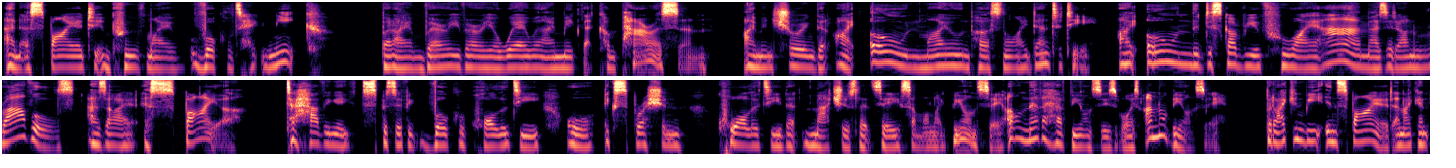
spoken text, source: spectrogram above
and aspire to improve my vocal technique. But I am very, very aware when I make that comparison, I'm ensuring that I own my own personal identity. I own the discovery of who I am as it unravels as I aspire to having a specific vocal quality or expression quality that matches, let's say, someone like Beyonce. I'll never have Beyonce's voice. I'm not Beyonce, but I can be inspired and I can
